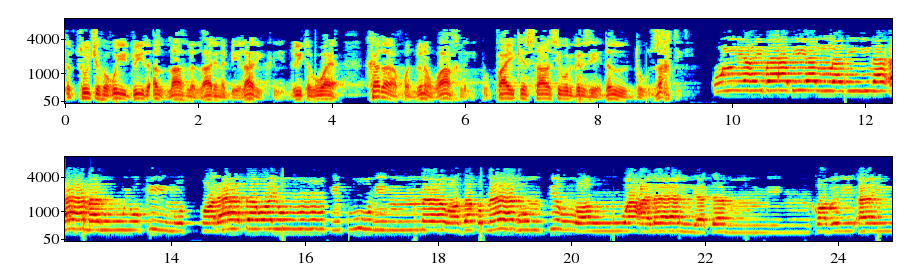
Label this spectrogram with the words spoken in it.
تر څو چې هغوی دوی د الله له لارې نه بیلاری کړي دوی ته وایي خدا خوندونه واخلي په پای کې ستاسو ورګرځي دل دوزخ دي. قل لعبادي الذين آمنوا يقيموا الصلاة وينفقوا مما رزقناهم سرا وعلانية من قبل أن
